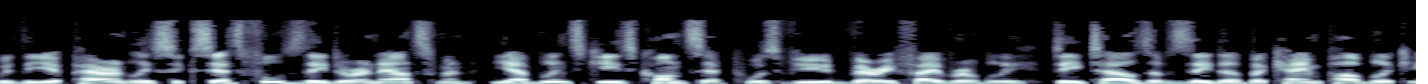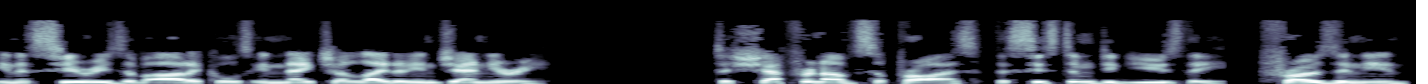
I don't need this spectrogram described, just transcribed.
With the apparently successful Zeta announcement, Yavlinsky's concept was viewed very favorably. Details of Zeta became public in a series of articles in Nature later in January. To Shafranov's surprise, the system did use the frozen-in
